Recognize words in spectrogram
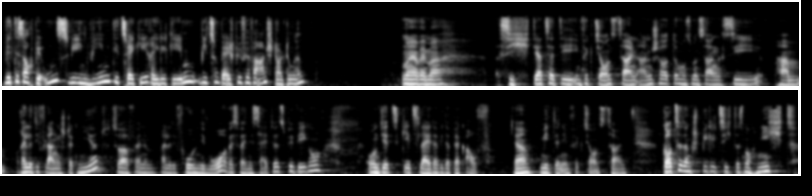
Wird es auch bei uns wie in Wien die 2G-Regel geben, wie zum Beispiel für Veranstaltungen? Naja, wenn man sich derzeit die Infektionszahlen anschaut, da muss man sagen, sie haben relativ lange stagniert, zwar auf einem relativ hohen Niveau, aber es war eine Seitwärtsbewegung. Und jetzt geht's leider wieder bergauf, ja, mit den Infektionszahlen. Gott sei Dank spiegelt sich das noch nicht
